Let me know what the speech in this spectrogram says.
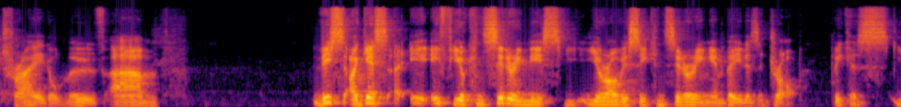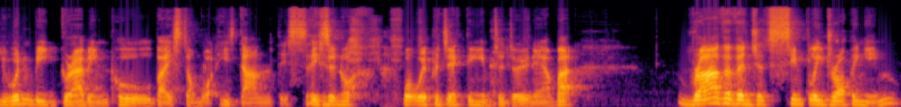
trade or move. Um, this, I guess, if you're considering this, you're obviously considering Embiid as a drop because you wouldn't be grabbing Poole based on what he's done this season or what we're projecting him to do now. But rather than just simply dropping him,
